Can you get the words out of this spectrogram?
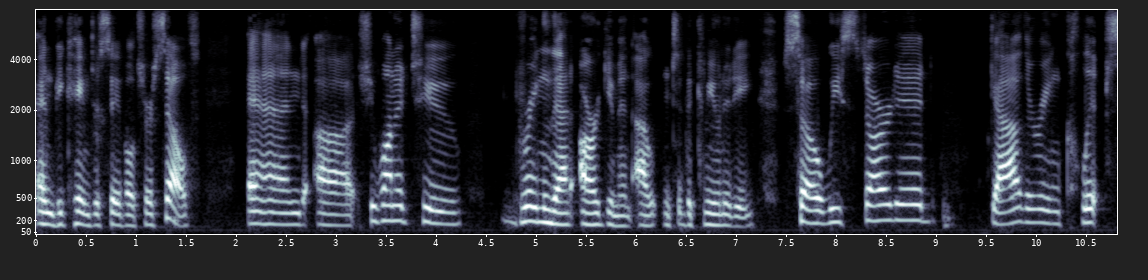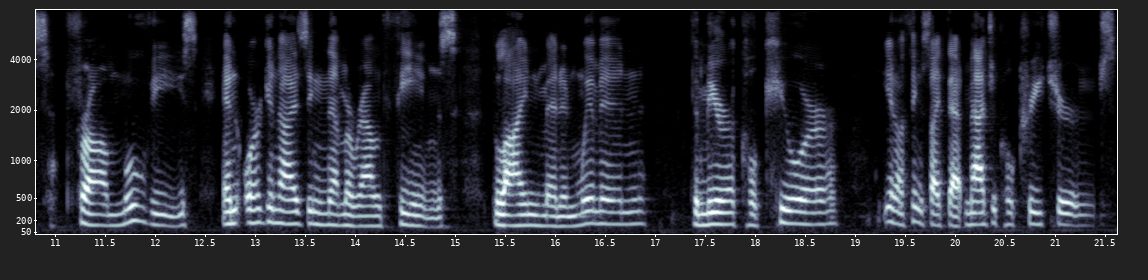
and became disabled herself. And uh, she wanted to bring that argument out into the community. So we started gathering clips from movies and organizing them around themes blind men and women, the miracle cure, you know, things like that, magical creatures.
